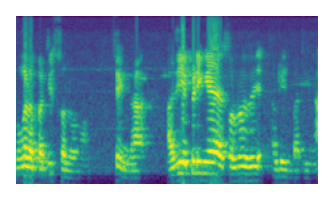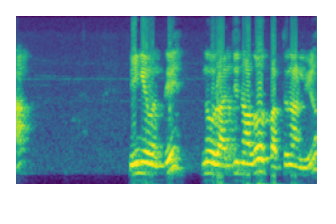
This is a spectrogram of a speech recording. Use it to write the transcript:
உங்களை பத்தி சொல்லணும். சரிங்களா? அது எப்படிங்க சொல்றது அப்படின்னு பாத்தீங்கன்னா நீங்க வந்து இன்னும் ஒரு அஞ்சு நாளோ ஒரு பத்து நாள்லயோ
